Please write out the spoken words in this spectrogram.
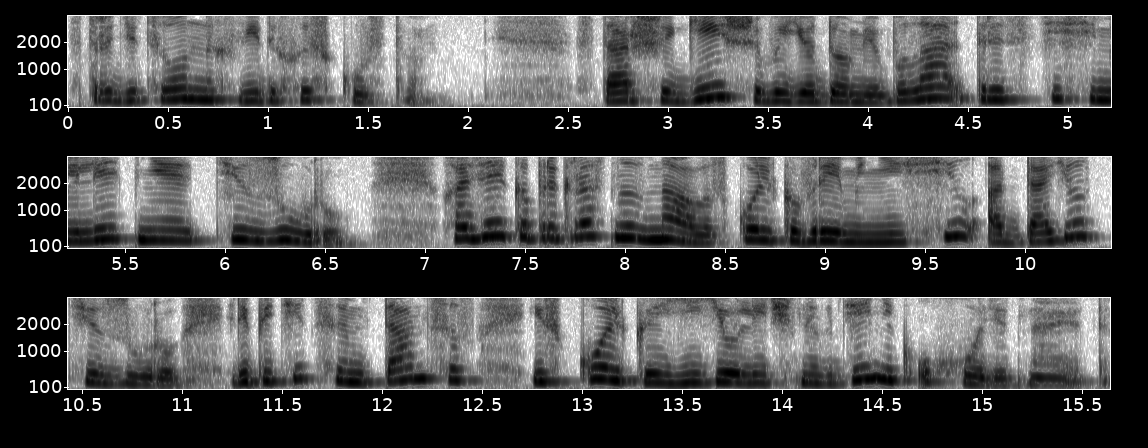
в традиционных видах искусства. Старшей гейшей в ее доме была 37-летняя Тизуру. Хозяйка прекрасно знала, сколько времени и сил отдает Тизуру репетициям танцев и сколько ее личных денег уходит на это.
